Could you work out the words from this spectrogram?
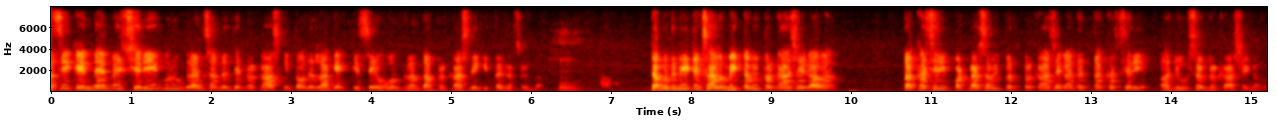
ਅਸੀਂ ਕਹਿੰਦੇ ਹਾਂ ਵੀ ਸ੍ਰੀ ਗੁਰੂ ਗ੍ਰੰਥ ਸਾਹਿਬ ਦੇ ਪ੍ਰਕਾਸ਼ ਕੀਤਾ ਉਹਦੇ ਲਾਗੇ ਕਿਸੇ ਹੋਰ ਗ੍ਰੰਥ ਦਾ ਪ੍ਰਕਾਸ਼ ਨਹੀਂ ਕੀਤਾ ਜਾ ਸਕਦਾ। ਹੂੰ। ਦਮਦਮੀ ਟਕਸਾਲ ਮਹਿਤਾ ਵੀ ਪ੍ਰਕਾਸ਼ ਹੈਗਾ ਵਾ। ਤਖਤ ਸ੍ਰੀ ਪਟਨਾ ਸਾਹਿਬ ਵੀ ਪ੍ਰ- ਪ੍ਰਕਾਸ਼ ਹੈਗਾ ਤੇ ਤਖਤ ਸ੍ਰੀ ਹਜੂਰ ਸਾਹਿਬ ਵੀ ਪ੍ਰਕਾਸ਼ ਹੈਗਾ ਵਾ।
